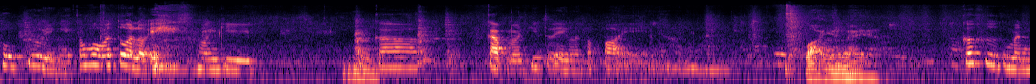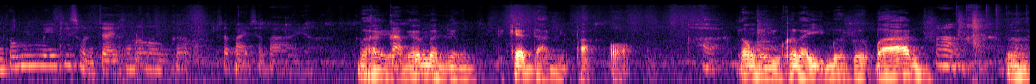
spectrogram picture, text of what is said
ทุกข์อยู่อย่างงี้ก็เพราะว่าตัวเราเองบางทีมันก็กลับมาที่ตัวเองแล้วก็ปล่อยอย่างเงี้ยค่ะ ปล่อยยังไงอะ ก็คือมันก็ไม่ที่สนใจข้างนอกก็สบายสบายๆอะค่ะ ไม่อย่างนั้นมันยังแค่ดันผลักออก ค่ะต้องมาอยู่ข้างในอีกเมื่อเบิกบานอ่าค่ะเออ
